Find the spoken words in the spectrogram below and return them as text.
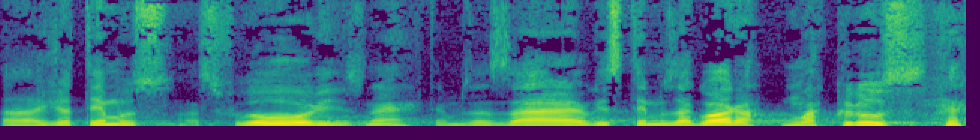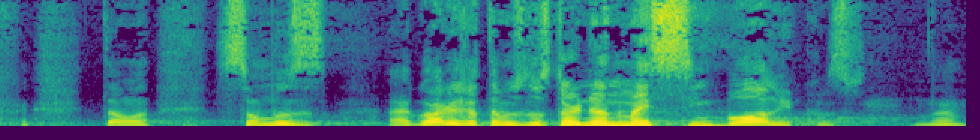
ah, já temos as flores, né? Temos as árvores, temos agora uma cruz. Então, somos agora já estamos nos tornando mais simbólicos. Né?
